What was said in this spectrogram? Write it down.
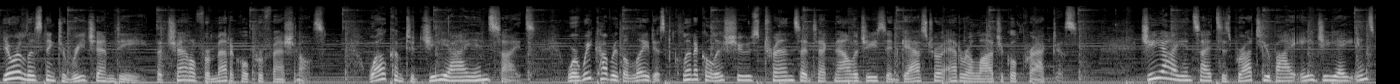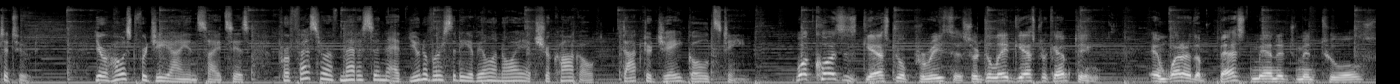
You're listening to ReachMD, the channel for medical professionals. Welcome to GI Insights, where we cover the latest clinical issues, trends, and technologies in gastroenterological practice. GI Insights is brought to you by AGA Institute. Your host for GI Insights is Professor of Medicine at University of Illinois at Chicago, Dr. Jay Goldstein. What causes gastroparesis or delayed gastric emptying? And what are the best management tools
